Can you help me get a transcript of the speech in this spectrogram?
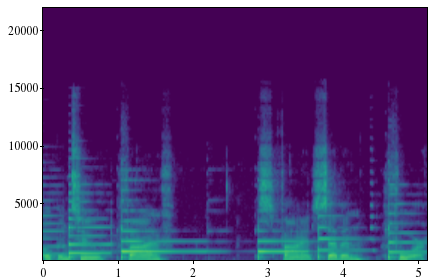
open two, five, five, seven, four.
